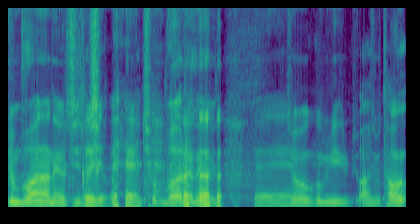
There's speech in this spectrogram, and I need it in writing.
좀 무한하네요, 진짜. 그- 좀 무한하네요. 예. 조금 이- 아, 좀 당황,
